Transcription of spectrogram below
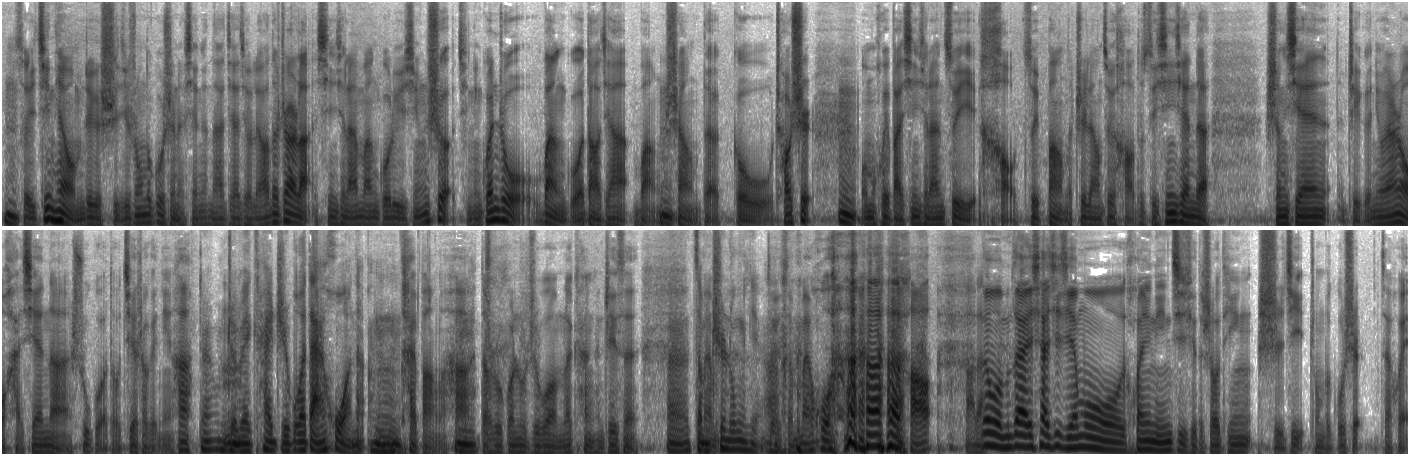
嗯所以今天我们这个史记中的故事呢，先跟大家就聊到这儿了。新西兰万国旅行社，请您关注万国到家网上的购物超市，嗯我们会把新西兰最好、最棒的、质量最好的、最新鲜的生鲜这个牛羊肉、海鲜呐、蔬果都介绍给您哈。对，我们准备开直播带货呢。嗯，嗯太棒了哈！嗯到时候关注直播，我们来看看 Jason 嗯，怎么吃东西啊？对怎么卖货。好，好的那，我们在下期节目欢迎您继续的收听《史记》中的故事，再会。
